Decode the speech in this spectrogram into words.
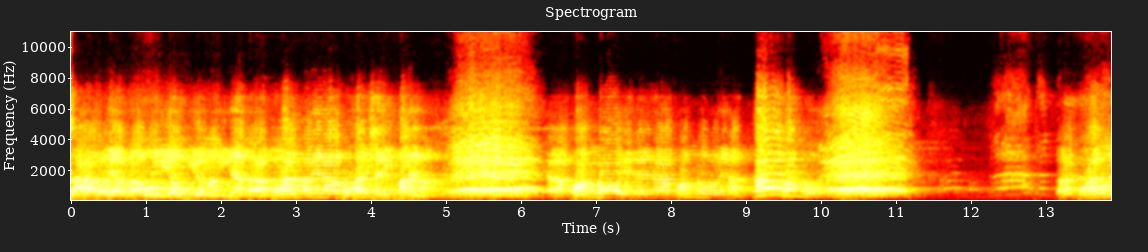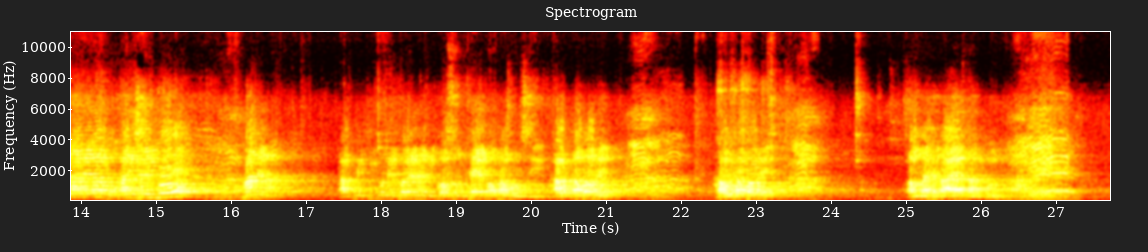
যারা বলে, আমরা ওলিয়া উলিয়া মানি না, তারা কোরআন মানে না, বোখারি শরীফ মানে মানে মানে না। আপনি কি মনে করেন, আমি কসম খেয়ে কথা বলছি? হালকা ভাবে? হালকা ভাবে? আল্লাহ দান করুন।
